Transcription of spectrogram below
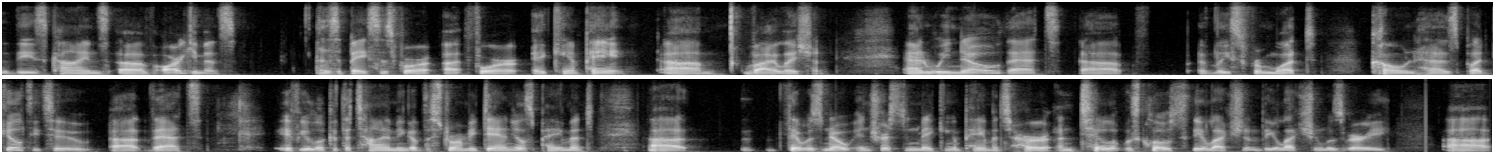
these kinds of arguments as a basis for uh, for a campaign um, violation. And we know that, uh, at least from what Cohen has pled guilty to, uh, that if you look at the timing of the Stormy Daniels payment, uh, there was no interest in making a payment to her until it was close to the election. The election was very uh,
